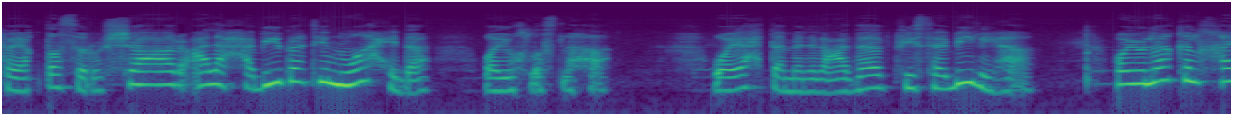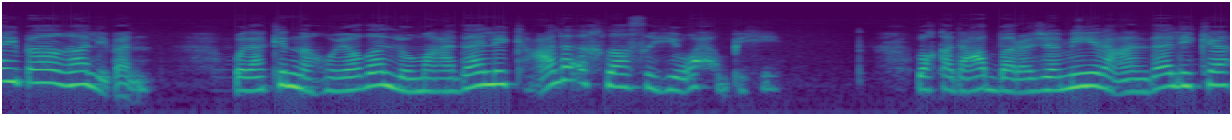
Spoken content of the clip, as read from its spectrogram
فيقتصر الشاعر على حبيبة واحدة ويخلص لها ويحتمل العذاب في سبيلها ويلاقي الخيبة غالبا ولكنه يظل مع ذلك على إخلاصه وحبه وقد عبر جميل عن ذلك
